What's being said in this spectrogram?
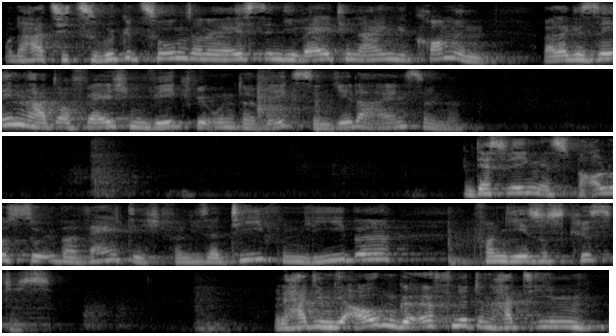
oder hat sich zurückgezogen, sondern er ist in die Welt hineingekommen, weil er gesehen hat, auf welchem Weg wir unterwegs sind, jeder Einzelne. Und deswegen ist Paulus so überwältigt von dieser tiefen Liebe von Jesus Christus. Und er hat ihm die Augen geöffnet und hat, ihm,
